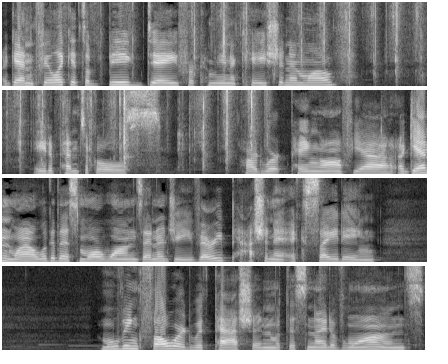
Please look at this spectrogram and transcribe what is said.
Again, feel like it's a big day for communication and love. Eight of Pentacles. Hard work paying off. Yeah. Again, wow, look at this. More Wands energy. Very passionate, exciting. Moving forward with passion with this Knight of Wands.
